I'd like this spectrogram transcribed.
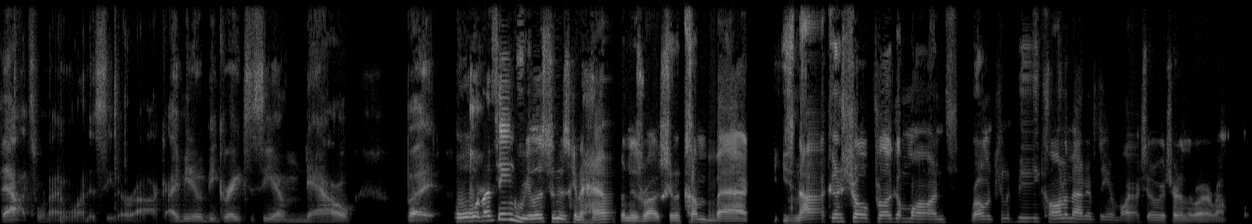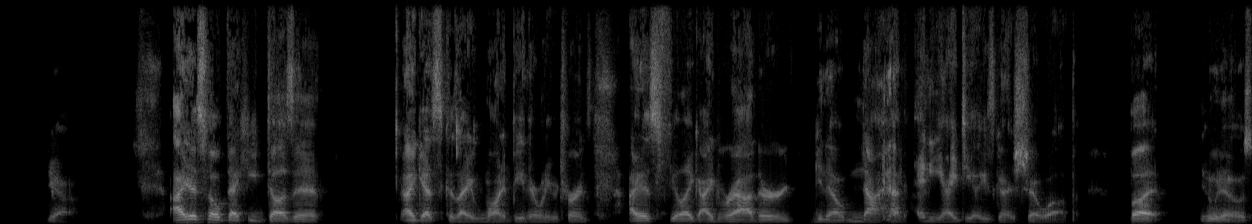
that's when I want to see The Rock. I mean, it would be great to see him now, but. Well, what I think realistically is going to happen is Rock's going to come back He's not going to show up for like a month. Roman's going to be calling him out and everything, and Mark's going to return in the Royal Rumble. Yeah. I just hope that he doesn't. I guess because I want to be there when he returns. I just feel like I'd rather, you know, not have any idea he's going to show up. But who knows?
